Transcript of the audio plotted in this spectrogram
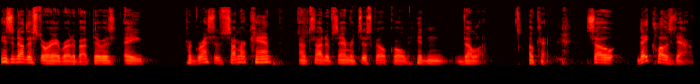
Here's another story I wrote about. There was a progressive summer camp outside of San Francisco called Hidden Villa. Okay. So they closed down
